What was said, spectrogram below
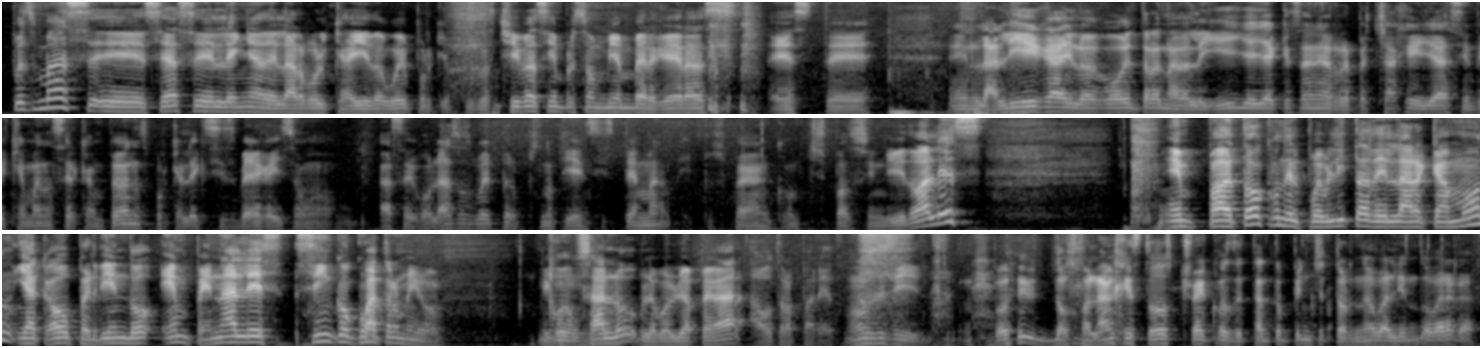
pues más eh, se hace leña del árbol caído, güey, porque pues, las chivas siempre son bien vergueras, este, en la liga y luego entran a la liguilla ya que están en el repechaje y ya sienten que van a ser campeones porque Alexis Vega hizo, hace golazos, güey, pero pues no tienen sistema y pues juegan con chispazos individuales. Empató con el Pueblita del Arcamón y acabó perdiendo en penales 5-4, amigo. Y Gonzalo le volvió a pegar a otra pared. No sé si los falanges todos chuecos de tanto pinche torneo valiendo verga.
